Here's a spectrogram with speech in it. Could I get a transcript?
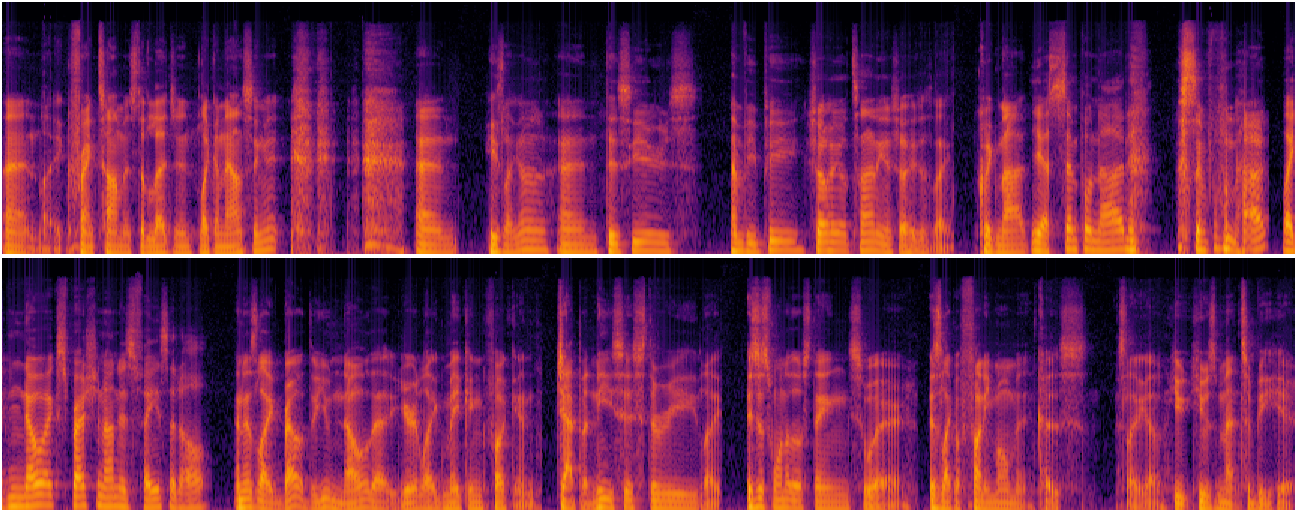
and like Frank Thomas, the legend, like announcing it, and he's like, oh, and this year's MVP Shohei Otani, and Shohei just like quick nod, Yeah, simple nod. simple nod, like no expression on his face at all. and it's like, bro, do you know that you're like making fucking Japanese history? Like, it's just one of those things where it's like a funny moment because it's like, yo, he he was meant to be here.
